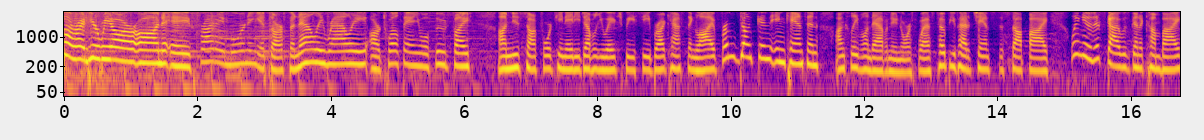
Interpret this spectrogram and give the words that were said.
All right, here we are on a Friday morning. It's our finale rally, our 12th annual food fight on News Talk 1480 WHBC, broadcasting live from Dunkin in Canton on Cleveland Avenue Northwest. Hope you've had a chance to stop by. We knew this guy was going to come by.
